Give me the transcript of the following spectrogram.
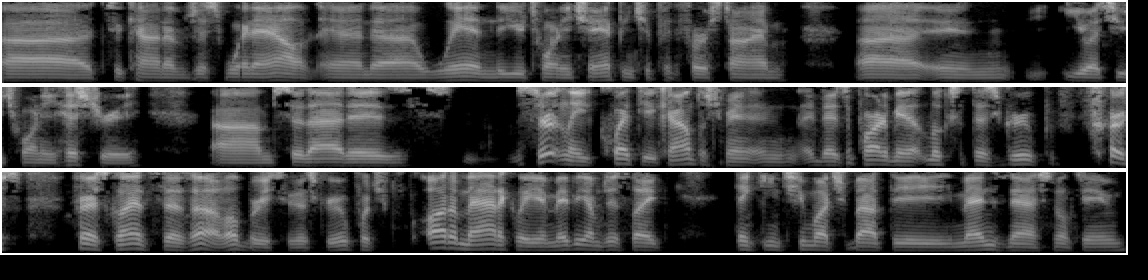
uh, to kind of just win out and uh, win the U20 championship for the first time uh, in US U20 history. Um, so that is certainly quite the accomplishment. And there's a part of me that looks at this group first, first glance says, "Oh, they'll breeze through this group," which automatically, and maybe I'm just like thinking too much about the men's national team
